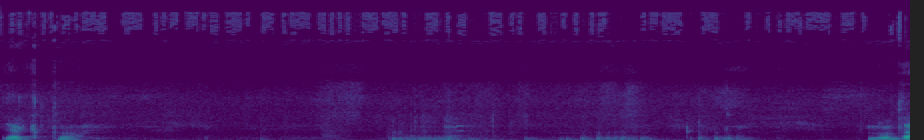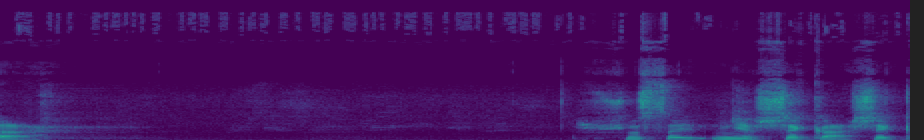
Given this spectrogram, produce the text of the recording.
Як то? Ну так. Шосей... Ні, ШК, ШК,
